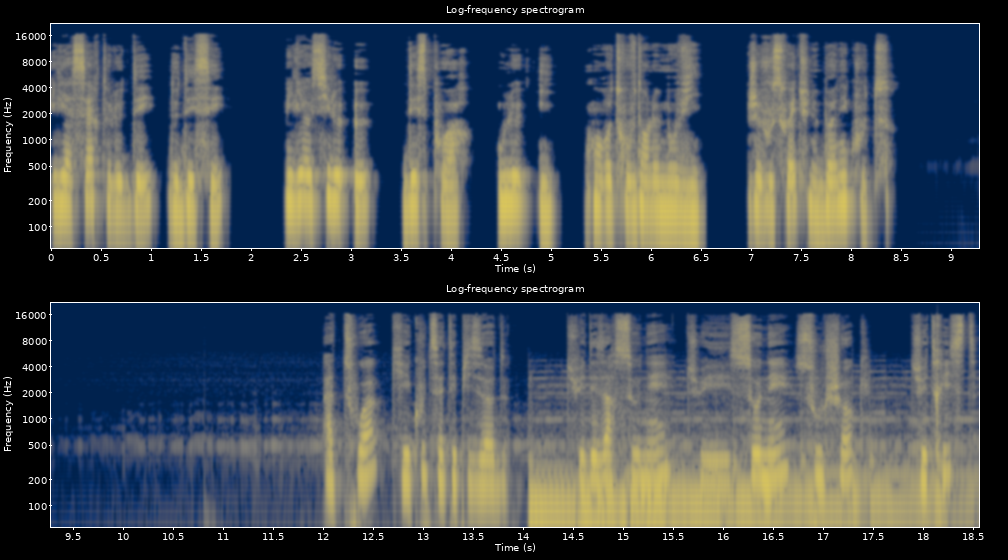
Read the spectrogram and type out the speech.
il y a certes le D de décès, mais il y a aussi le E d'espoir ou le I qu'on retrouve dans le mot vie. Je vous souhaite une bonne écoute. À toi qui écoutes cet épisode, tu es désarçonné, tu es sonné, sous le choc, tu es triste.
